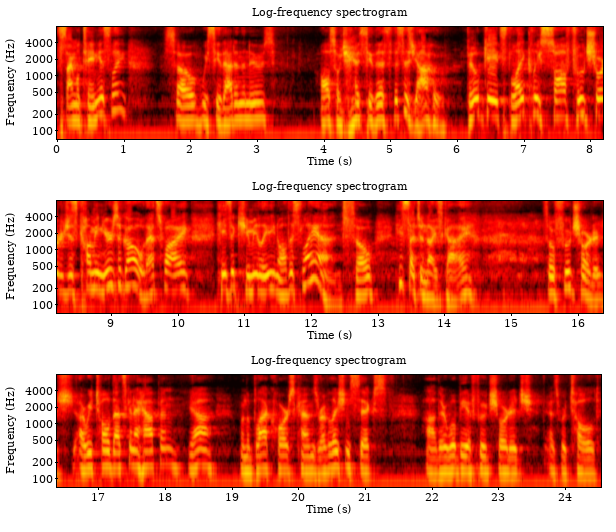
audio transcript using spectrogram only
simultaneously. So we see that in the news. Also, do you guys see this? This is Yahoo. Bill Gates likely saw food shortages coming years ago. That's why he's accumulating all this land. So he's such a nice guy. So, food shortage, are we told that's going to happen? Yeah. When the black horse comes, Revelation 6, uh, there will be a food shortage, as we're told.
